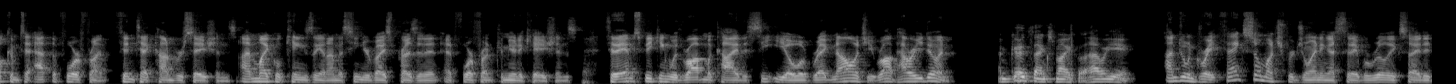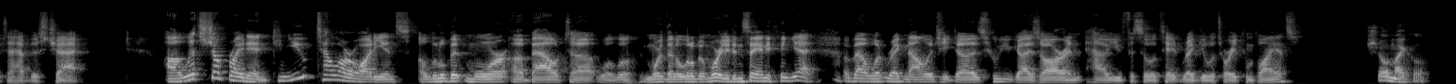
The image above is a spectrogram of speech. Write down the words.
welcome to At the Forefront FinTech Conversations. I'm Michael Kingsley, and I'm a Senior Vice President at Forefront Communications. Today, I'm speaking with Rob Mackay, the CEO of Regnology. Rob, how are you doing? I'm good, thanks, Michael. How are you? I'm doing great. Thanks so much for joining us today. We're really excited to have this chat. Uh, let's jump right in. Can you tell our audience a little bit more about, uh, well, more than a little bit more, you didn't say anything yet, about what Regnology does, who you guys are, and how you facilitate regulatory compliance? Sure, Michael.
